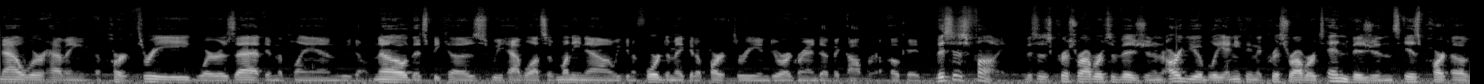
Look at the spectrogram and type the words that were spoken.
now we're having a part three. Where is that in the plan? We don't know. That's because we have lots of money now and we can afford to make it a part three and do our grand epic opera. Okay, this is fine. This is Chris Roberts' vision, and arguably anything that Chris Roberts envisions is part of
